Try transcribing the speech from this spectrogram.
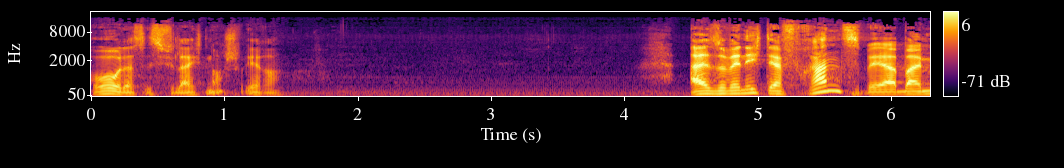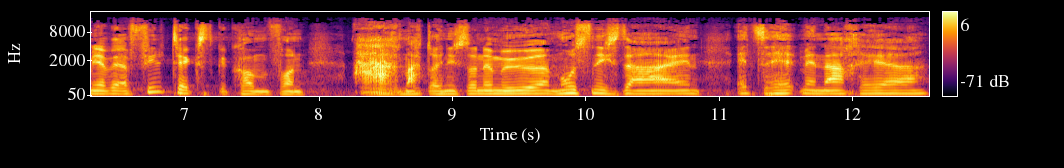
Oh, das ist vielleicht noch schwerer. Also wenn ich der Franz wäre, bei mir wäre viel Text gekommen von, ach, macht euch nicht so eine Mühe, muss nicht sein, erzählt mir nachher.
